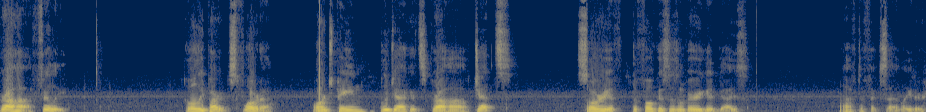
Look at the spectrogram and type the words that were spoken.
Graha, Philly. Goalie Parts, Florida. Orange Pain, Blue Jackets. Graha, Jets. Sorry if the focus isn't very good, guys. I'll have to fix that later.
